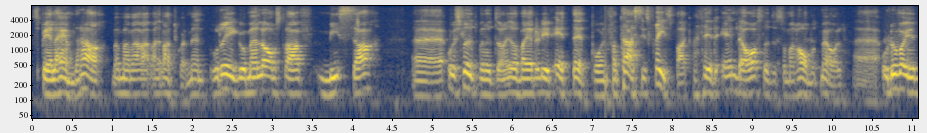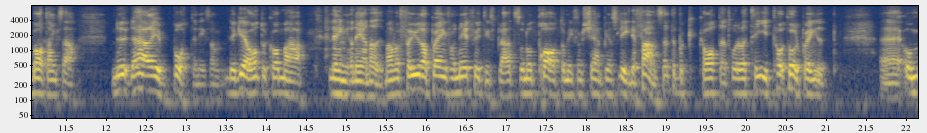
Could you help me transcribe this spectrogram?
spela hem den här matchen. Men Rodrigo med en lam straff missar. Eh, och i slutminuterna gör Valladolid 1-1 på en fantastisk frispark. Men det är det enda avslutet som man har mot mål. Eh, och då var ju bara tanken så här nu, det här är botten. Liksom. Det går inte att komma längre ner nu. Man var fyra poäng från nedflyttningsplats och något prat om liksom Champions League. Det fanns inte på kartan. Jag tror det var 10-12 poäng upp. Eh, och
